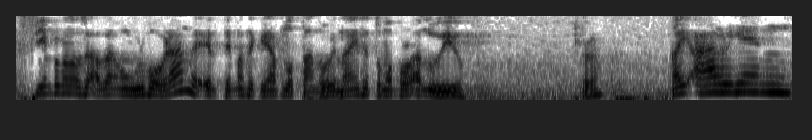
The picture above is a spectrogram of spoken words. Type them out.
Siempre cuando se habla en un grupo grande, el tema se queda flotando, porque nadie se toma por aludido. ¿verdad? Hay alguien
